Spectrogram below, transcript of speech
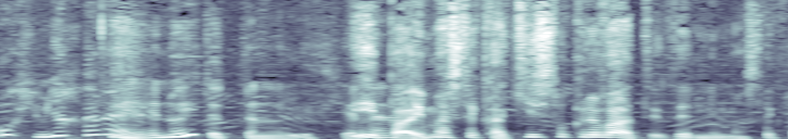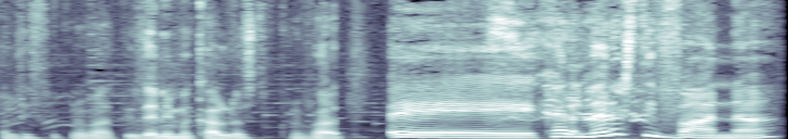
πολλά. Όχι, μια χαρά. ε, Εννοείται ότι ήταν αλήθεια. Ναι, Είπα, ναι. είμαστε κακοί στο κρεβάτι. Δεν είμαστε καλοί στο κρεβάτι. Δεν είμαι καλός στο κρεβάτι. Ε, καλημέρα στη Βάνα.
